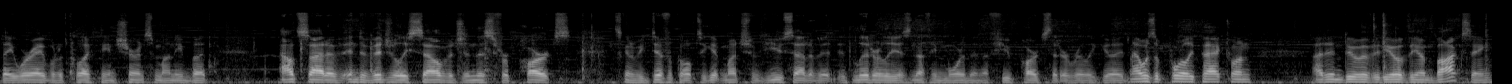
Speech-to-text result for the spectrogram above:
they were able to collect the insurance money, but outside of individually salvaging this for parts, it's going to be difficult to get much of use out of it. It literally is nothing more than a few parts that are really good. That was a poorly packed one. I didn't do a video of the unboxing.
